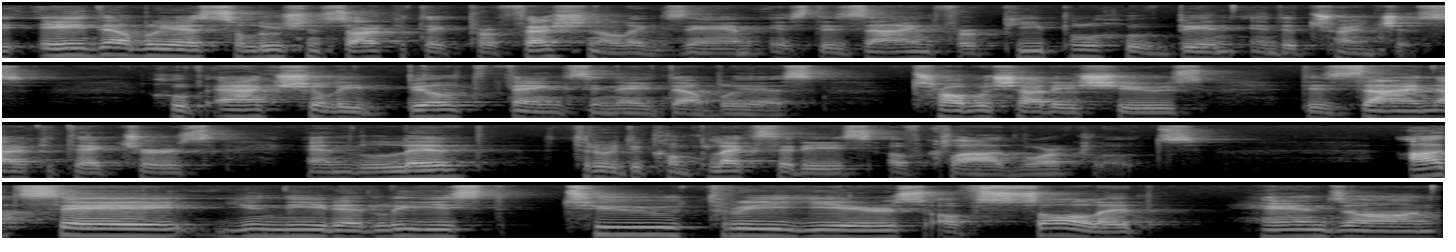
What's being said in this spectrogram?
The AWS Solutions Architect Professional exam is designed for people who've been in the trenches, who've actually built things in AWS, troubleshot issues, designed architectures, and lived through the complexities of cloud workloads. I'd say you need at least two, three years of solid hands-on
